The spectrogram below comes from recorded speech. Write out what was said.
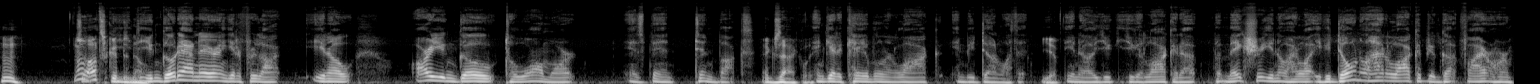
Hmm. Oh, that's good to You- know. You can go down there and get a free lock, you know, or you can go to Walmart and spend ten bucks exactly. and get a cable and a lock and be done with it. Yep. You know, you you can lock it up, but make sure you know how to lock. If you don't know how to lock up your gut firearm,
